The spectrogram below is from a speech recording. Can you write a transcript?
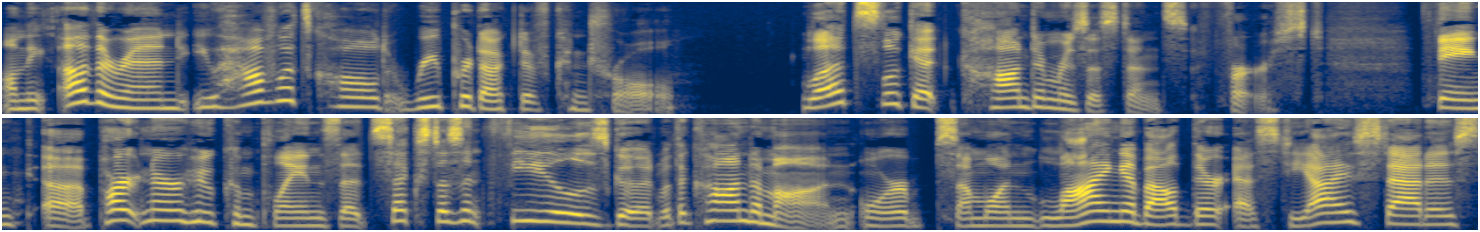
On the other end, you have what's called reproductive control. Let's look at condom resistance first. Think a partner who complains that sex doesn't feel as good with a condom on, or someone lying about their STI status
